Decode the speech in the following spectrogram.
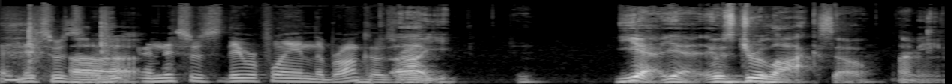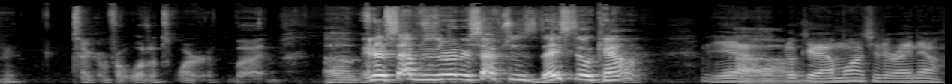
And this was Uh, and this was they were playing the Broncos, Uh, right? y- yeah, yeah, it was Drew Lock. So I mean, take it for what it's worth. But um, interceptions are interceptions; they still count. yeah. um, okay, I'm watching it right now.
